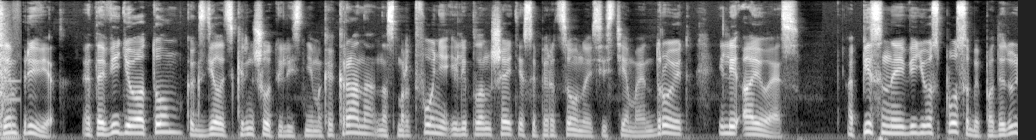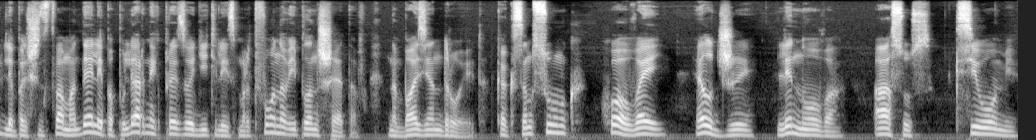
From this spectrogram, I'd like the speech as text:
Всем привет! Это видео о том, как сделать скриншот или снимок экрана на смартфоне или планшете с операционной системой Android или iOS. Описанные видеоспособы подойдут для большинства моделей популярных производителей смартфонов и планшетов на базе Android, как Samsung, Huawei, LG, Lenovo, Asus, Xiaomi,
